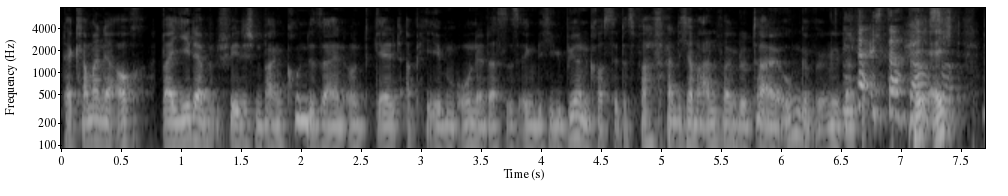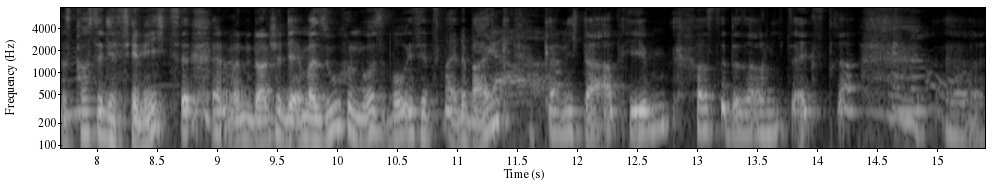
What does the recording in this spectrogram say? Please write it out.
da kann man ja auch bei jeder schwedischen Bank Kunde sein und Geld abheben, ohne dass es irgendwelche Gebühren kostet. Das war, fand ich am Anfang total ungewöhnlich. Ja, ich dachte hey, auch echt? So. Das kostet jetzt hier nichts, wenn man in Deutschland ja immer suchen muss, wo ist jetzt jetzt meine Bank, ja. kann ich da abheben, kostet das auch nichts extra. Genau. Äh,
